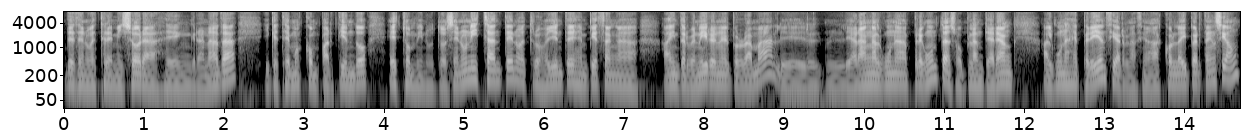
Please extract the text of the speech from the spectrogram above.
desde nuestra emisora en Granada y que estemos compartiendo estos minutos. En un instante nuestros oyentes empiezan a, intervenir en el programa, le, harán algunas preguntas o plantearán algunas experiencias relacionadas con la hipertensión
